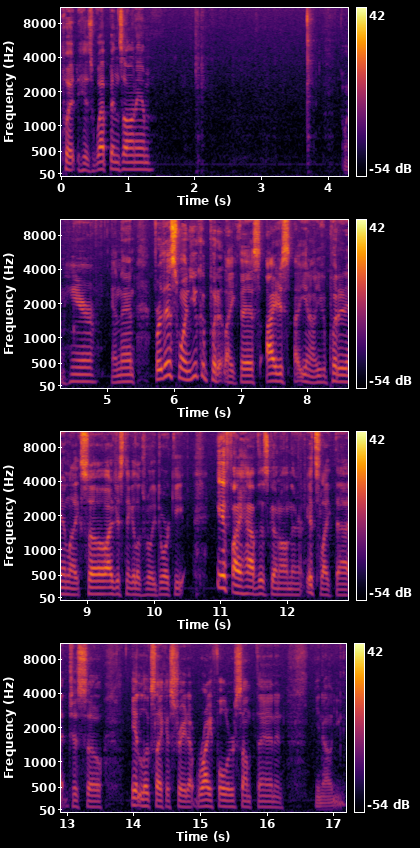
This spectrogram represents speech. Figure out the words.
put his weapons on him. on here. And then for this one, you could put it like this. I just, you know, you could put it in like so. I just think it looks really dorky. If I have this gun on there, it's like that, just so it looks like a straight up rifle or something. And, you know, you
